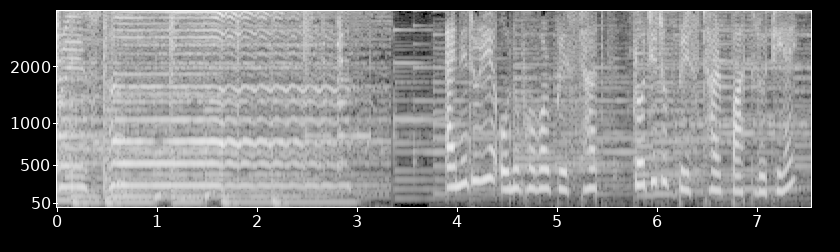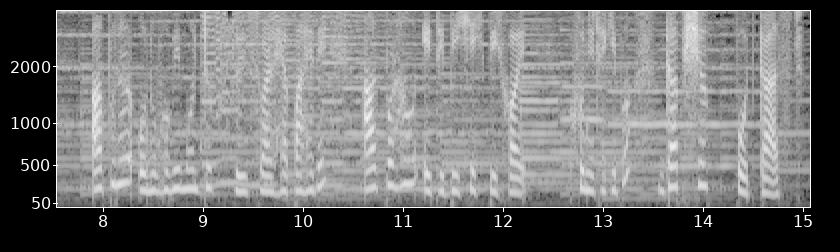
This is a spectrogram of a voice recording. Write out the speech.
পৃষ্ঠা এনেদৰে অনুভৱৰ পৃষ্ঠাত প্ৰতিটো পৃষ্ঠাৰ পাত লুটিয়াই আপোনাৰ অনুভৱী মনটোক চুই চোৱাৰ হেঁপাহেৰে আগবঢ়াওঁ এটি বিশেষ বিষয়। শুনি থাকিব গাপশ্বপ পডকাষ্ট।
